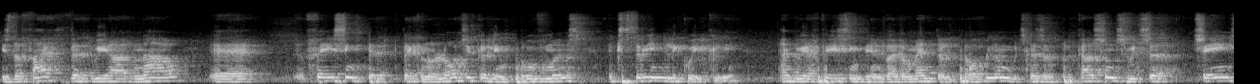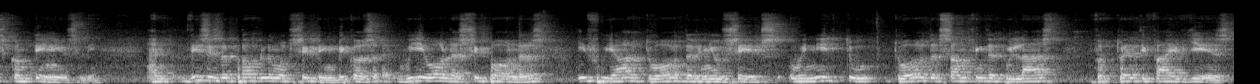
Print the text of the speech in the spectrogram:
is the fact that we are now uh, facing te- technological improvements extremely quickly. And we are facing the environmental problem, which has repercussions which uh, change continuously. And this is the problem of shipping, because we all as ship owners, if we are to order new ships, we need to, to order something that will last for 25 years.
